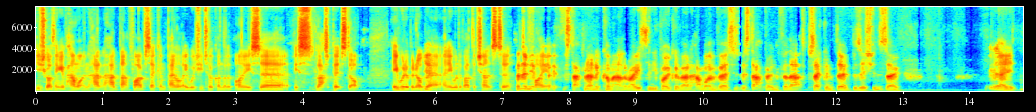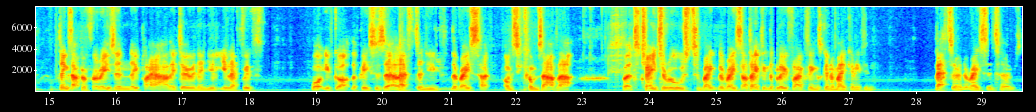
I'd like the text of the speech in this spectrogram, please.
you just got to think if Hamilton hadn't had that five second penalty which he took on the on his uh, his last pit stop, he would have been up Yeah. there and he would have had the chance to, But then to if, fight him. if Verstappen hadn't come out of the race, then you probably could have had Hamilton versus Verstappen for that second, third position. So uh, things happen for a reason. They play out how they do, and then you, you're left with what you've got, the pieces that are left, and you the race obviously comes out of that. But to change the rules to make the race, I don't think the blue flag thing is going to make anything better in the racing terms.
